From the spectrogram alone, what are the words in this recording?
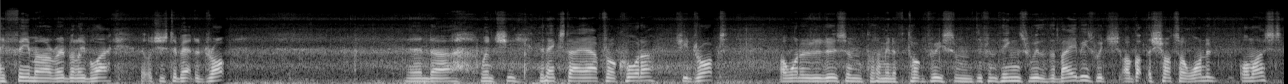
a female red belly black that was just about to drop. And uh, when she, the next day after I caught her, she dropped. I wanted to do some, because I'm into photography, some different things with the babies, which I got the shots I wanted almost.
